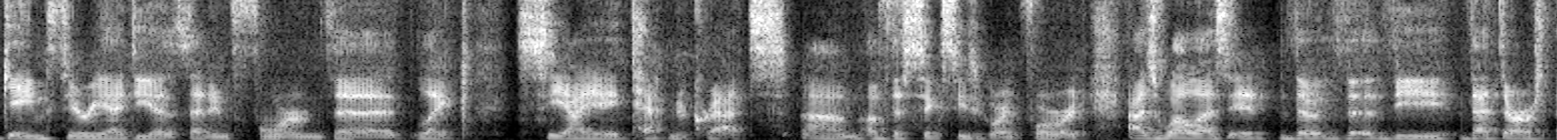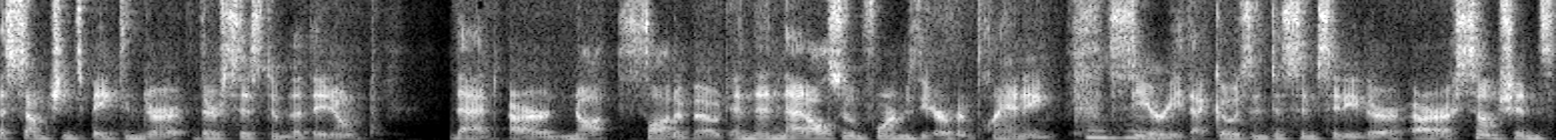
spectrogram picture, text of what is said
game theory ideas that inform the like CIA technocrats um, of the 60s going forward, as well as it the the the that there are assumptions baked into their, their system that they don't that are not thought about, and then that also informs the urban planning theory that goes into SimCity. There are assumptions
